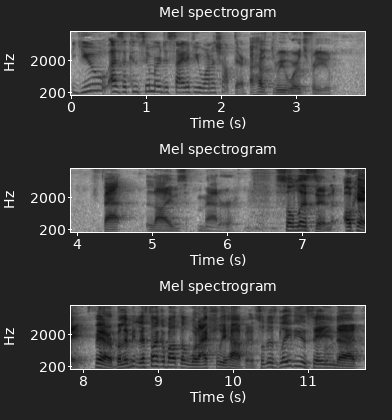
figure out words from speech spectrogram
you as a consumer decide if you want to shop there I have three words for you. Fat lives matter. So listen, okay, fair, but let me let's talk about the, what actually happened. So this lady is saying that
